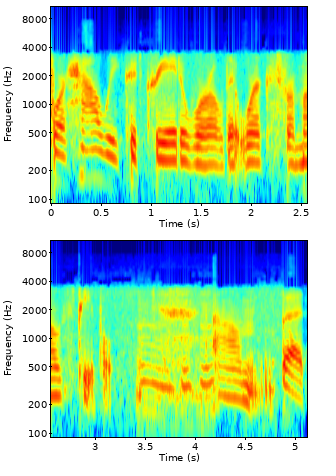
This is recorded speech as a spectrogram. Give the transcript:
for how we could create a world that works for most people. Mm-hmm. Um, but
